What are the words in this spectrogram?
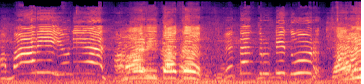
हमारी युनियन हमारी ताकद. वेतन त्रुटी दूर. झाली.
